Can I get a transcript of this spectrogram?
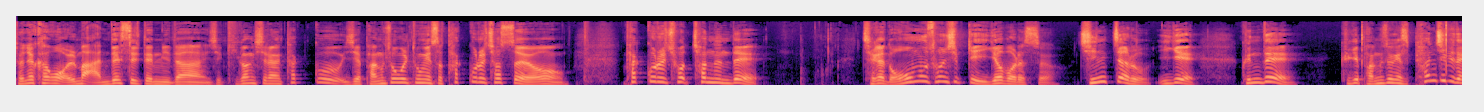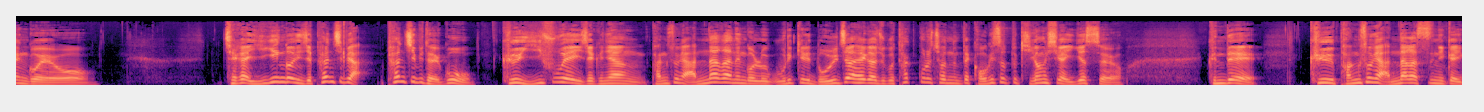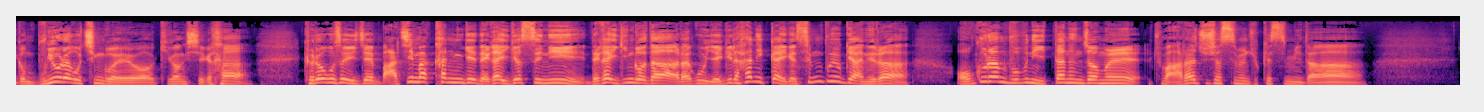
전역하고 얼마 안 됐을 때입니다. 이제 기광 씨랑 탁구, 이제 방송을 통해서 탁구를 쳤어요. 탁구를 쳐, 쳤는데, 제가 너무 손쉽게 이겨버렸어요. 진짜로. 이게, 근데 그게 방송에서 편집이 된 거예요. 제가 이긴 건 이제 편집이, 편집이 되고, 그 이후에 이제 그냥 방송에 안 나가는 걸로 우리끼리 놀자 해가지고 탁구를 쳤는데 거기서 또 기광 씨가 이겼어요. 근데 그 방송에 안 나갔으니까 이건 무효라고 친 거예요. 기광 씨가. 그러고서 이제 마지막 한 게 내가 이겼으니 내가 이긴 거다라고 얘기를 하니까 이게 승부욕이 아니라 억울한 부분이 있다는 점을 좀 알아주셨으면 좋겠습니다.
